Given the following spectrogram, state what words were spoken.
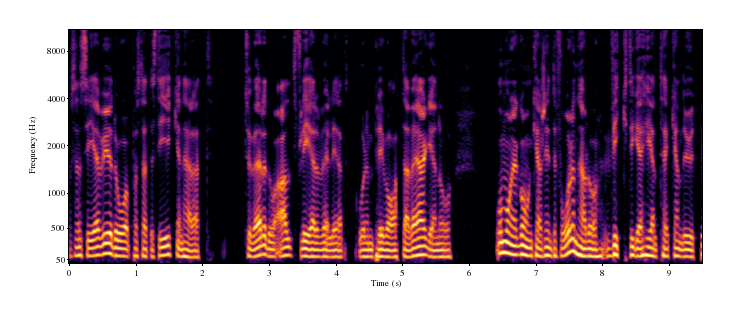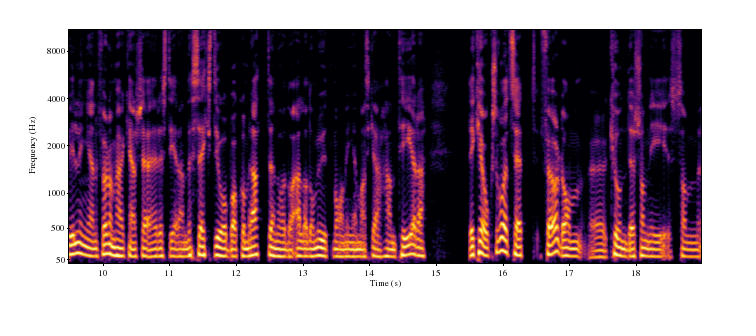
Och sen ser vi ju då på statistiken här att tyvärr då allt fler väljer att gå den privata vägen och, och många gånger kanske inte får den här då viktiga heltäckande utbildningen för de här kanske resterande 60 år bakom ratten och då alla de utmaningar man ska hantera. Det kan också vara ett sätt för de eh, kunder som, ni, som,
